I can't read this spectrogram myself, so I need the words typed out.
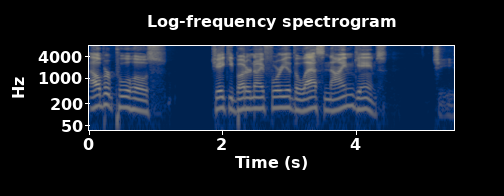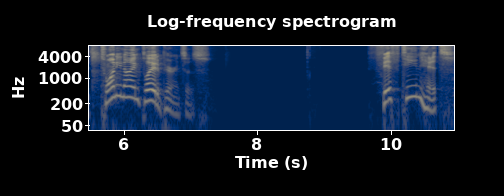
Albert Pujols, Jakey Butterknife for you. The last nine games, Jeez, 29 plate appearances, 15 hits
